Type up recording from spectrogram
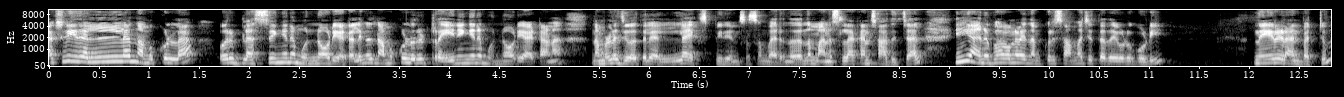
ആക്ച്വലി ഇതെല്ലാം നമുക്കുള്ള ഒരു ബ്ലെസ്സിങ്ങിന് മുന്നോടിയായിട്ട് അല്ലെങ്കിൽ നമുക്കുള്ള ഒരു ട്രെയിനിങ്ങിന് മുന്നോടിയായിട്ടാണ് നമ്മുടെ ജീവിതത്തിലെ എല്ലാ എക്സ്പീരിയൻസസും വരുന്നതെന്ന് മനസ്സിലാക്കാൻ സാധിച്ചാൽ ഈ അനുഭവങ്ങളെ നമുക്കൊരു സമചിത്തതയോടുകൂടി നേരിടാൻ പറ്റും.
